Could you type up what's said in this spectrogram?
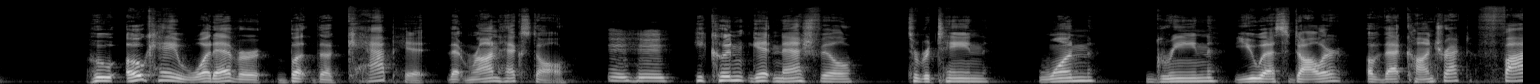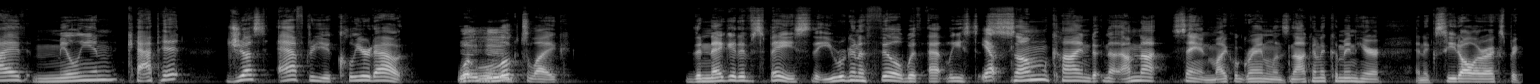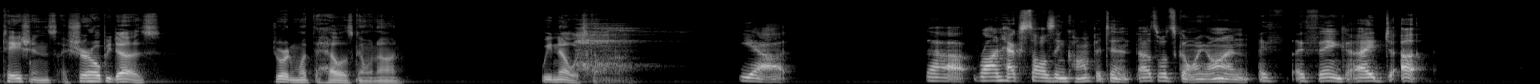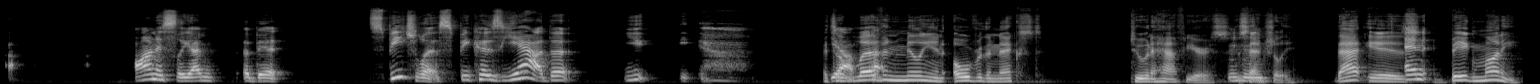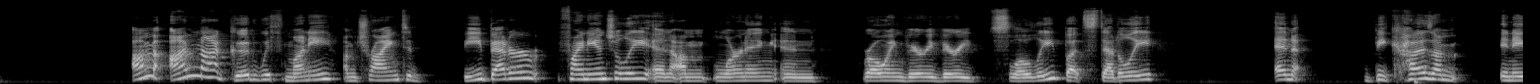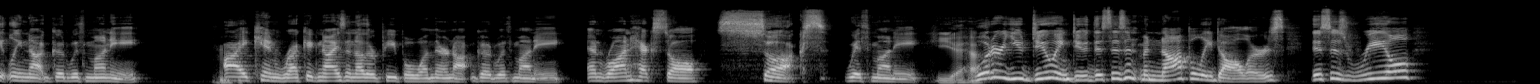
who okay, whatever, but the cap hit that Ron Hextall, Mm-hmm. he couldn't get Nashville to retain one green US dollar of that contract, 5 million cap hit just after you cleared out what Mhm. looked like the negative space that you were going to fill with at least Yep. some kind of no, I'm not saying Michael Granlund's not going to come in here and exceed all our expectations. I sure hope he does. Jordan, what the hell is going on? We know what's going on. Yeah. Uh, Ron Hextall's incompetent. That's what's going on. I I think. I uh, honestly, I'm a bit speechless because yeah, the you. It's Yeah, eleven million over the next two and a half years, Mhm. essentially. That is And- big money. I'm I'm not good with money. I'm trying to be better financially and I'm learning and growing very very slowly but steadily. And because I'm innately not good with money, Hmm. I can recognize in other people when they're not good with money. And Ron Hextall sucks with money. Yeah. What are you doing, dude? This isn't monopoly dollars. This is real.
